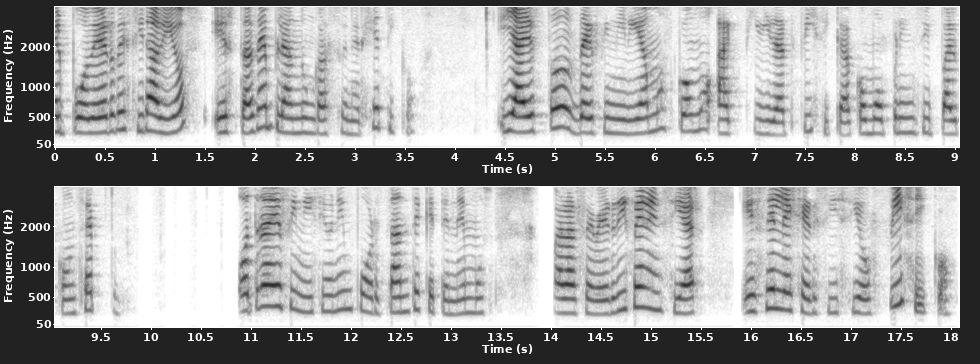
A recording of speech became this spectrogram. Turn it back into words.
el poder decir adiós, estás empleando un gasto energético. Y a esto definiríamos como actividad física, como principal concepto. Otra definición importante que tenemos para saber diferenciar es el ejercicio físico.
